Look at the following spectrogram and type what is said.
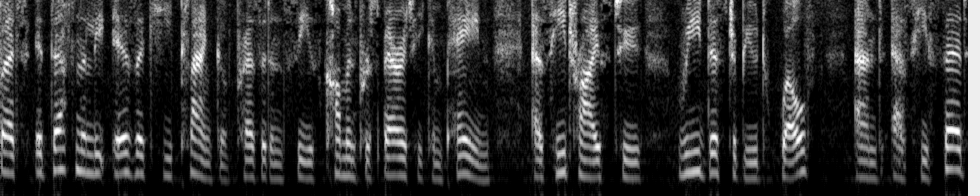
But it definitely is a key plank of President Xi's Common Prosperity campaign as he tries to redistribute wealth and, as he said,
